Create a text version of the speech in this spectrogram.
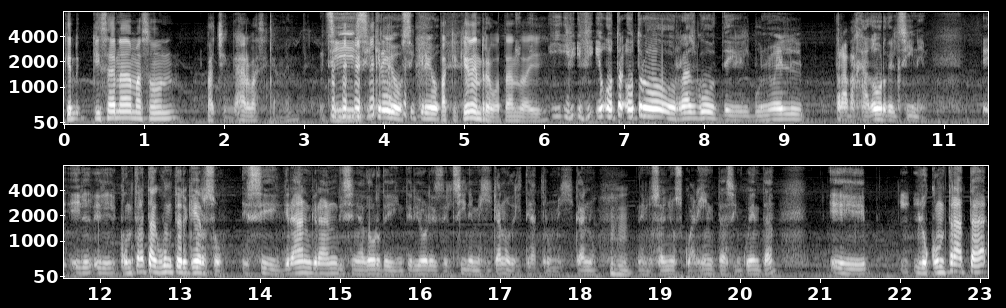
que quizá nada más son para chingar básicamente, Sí, sí creo, sí creo. para que queden rebotando ahí. Y, otro, otro rasgo del Buñuel trabajador del cine. El, el- contrata a Gunther Gerso, ese gran, gran diseñador de interiores del cine mexicano, del teatro mexicano, en los años 40, 50. eh, lo contrata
